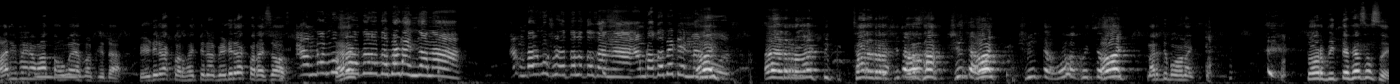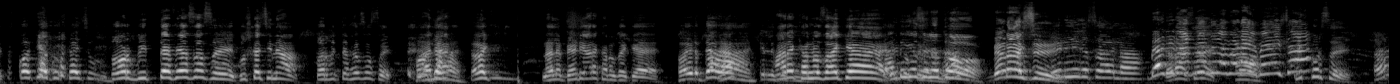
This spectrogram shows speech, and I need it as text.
বাড়ি বাইরে মাথা হলো এবার কিদা বেডি রাখ কর হইতে না বেডি রাখ করাইছস আমরা মুসরে দেলা তো বেড়াইন জানা আমরা মুসরে দেলা তো জানা আমরা তো বেটেন মানুষ। এই এটা রয় তুই ছাড় এটা সিধা ছাড়। সিধা ওই সিধা ও কইছে ওই মারি দিব নাই। তোর বিত্তে ফেস আছে? কটিয়া দুধ খাইছু? তোর বিত্তে ফেস আছে। ঘুষ খাইছি না। তোর বিত্তে ফেস আছে। ওই নালে বেডি আরে খানো কে হয় এটা দেখা আরে খানো যায় কে গেছে না তো? বেড়া আইছে বেডি গেছে না। বেড়ি বেড়া না আছে? দিলে বেড়াই বেইছে ঠিক করছে। হ্যাঁ?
